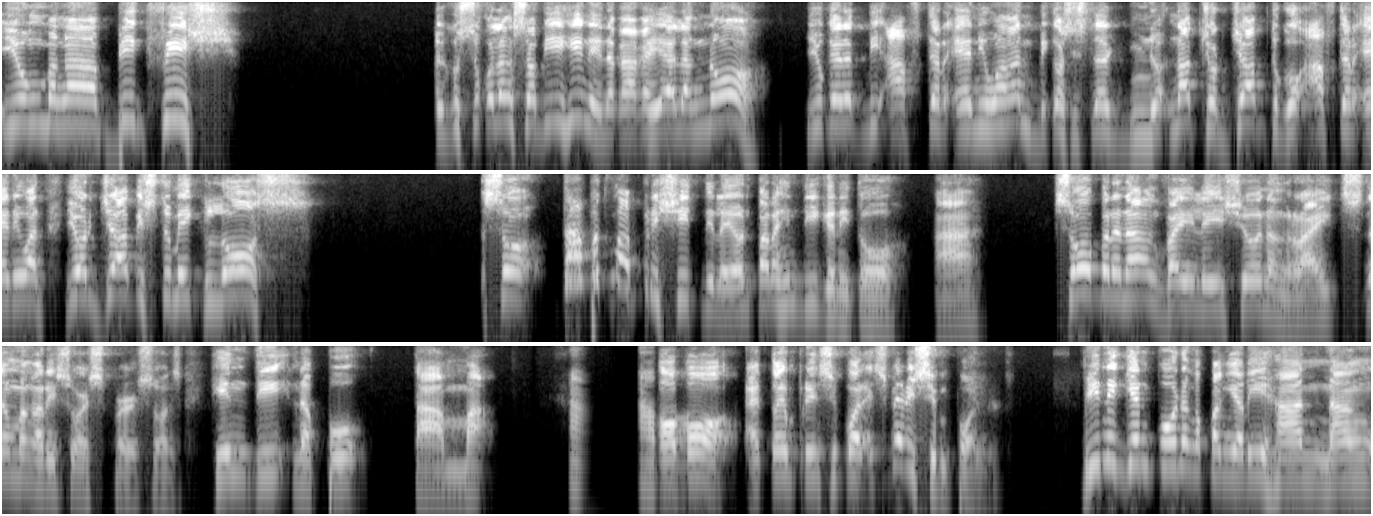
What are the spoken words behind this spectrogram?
yung mga big fish. Eh, Gusto ko lang sabihin eh, nakakahiya lang, no. You cannot be after anyone because it's not, your job to go after anyone. Your job is to make laws. So, dapat ma-appreciate nila yon para hindi ganito. Ha? Sobra na ang violation ng rights ng mga resource persons. Hindi na po tama. Opo, ito yung principle. It's very simple. Binigyan po ng kapangyarihan ng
